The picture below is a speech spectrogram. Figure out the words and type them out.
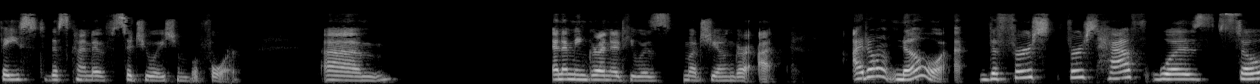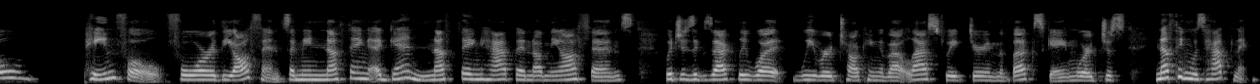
faced this kind of situation before. Um, and I mean, granted, he was much younger. I, I don't know. The first first half was so painful for the offense. I mean, nothing again, nothing happened on the offense, which is exactly what we were talking about last week during the Bucs game where just nothing was happening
